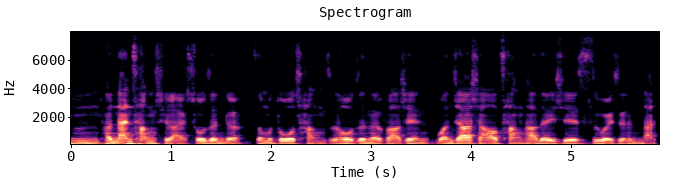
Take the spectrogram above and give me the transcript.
嗯，很难藏起来。说真的，这么多场之后，真的发现玩家想要藏他的一些思维是很难。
